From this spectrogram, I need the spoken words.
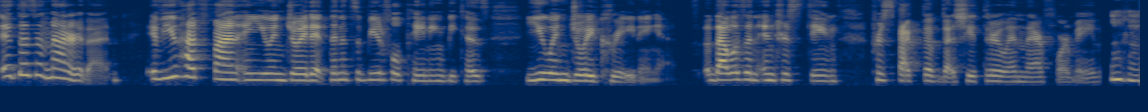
it doesn't matter then. If you had fun and you enjoyed it, then it's a beautiful painting because you enjoyed creating it. That was an interesting perspective that she threw in there for me. Mm-hmm.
